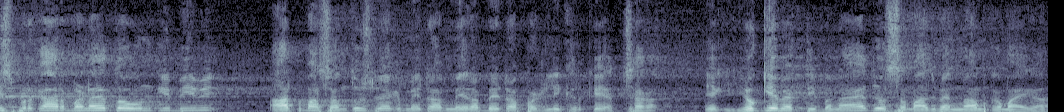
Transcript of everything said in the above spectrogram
इस प्रकार बने तो उनकी बीवी आत्मा संतुष्ट है कि मेरा मेरा बेटा पढ़ लिख करके अच्छा एक योग्य व्यक्ति बना है जो समाज में नाम कमाएगा।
